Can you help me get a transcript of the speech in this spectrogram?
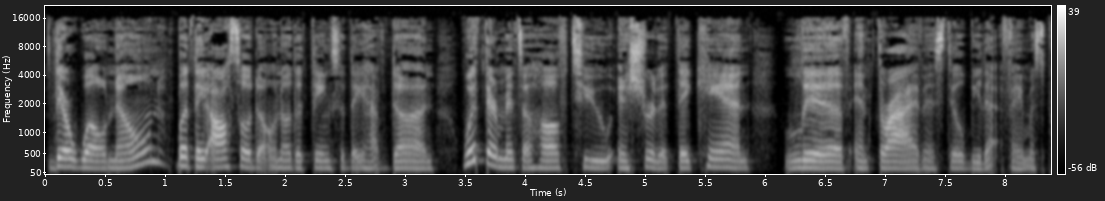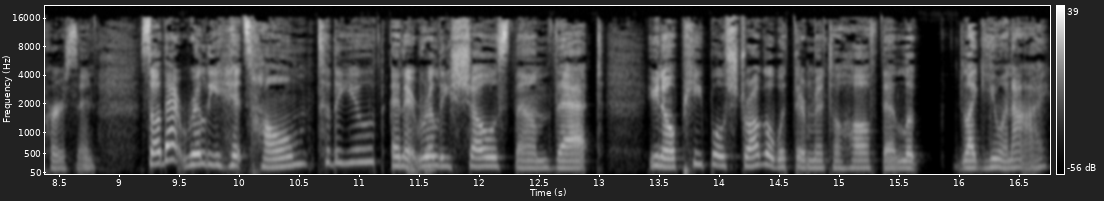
they're well known, but they also don't know the things that they have done with their mental health to ensure that they can live and thrive and still be that famous person. So that really hits home to the youth and it really shows them that, you know, people struggle with their mental health that look like you and I.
